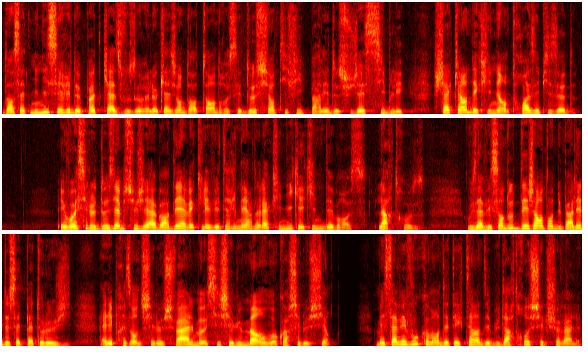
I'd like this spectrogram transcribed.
Dans cette mini-série de podcasts, vous aurez l'occasion d'entendre ces deux scientifiques parler de sujets ciblés, chacun décliné en trois épisodes. Et voici le deuxième sujet abordé avec les vétérinaires de la clinique équine des Brosses, l'arthrose. Vous avez sans doute déjà entendu parler de cette pathologie. Elle est présente chez le cheval, mais aussi chez l'humain ou encore chez le chien. Mais savez-vous comment détecter un début d'arthrose chez le cheval?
